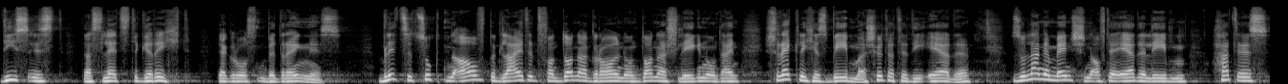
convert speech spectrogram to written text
Dies ist das letzte Gericht der großen Bedrängnis. Blitze zuckten auf, begleitet von Donnergrollen und Donnerschlägen und ein schreckliches Beben erschütterte die Erde. Solange Menschen auf der Erde leben, hat es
